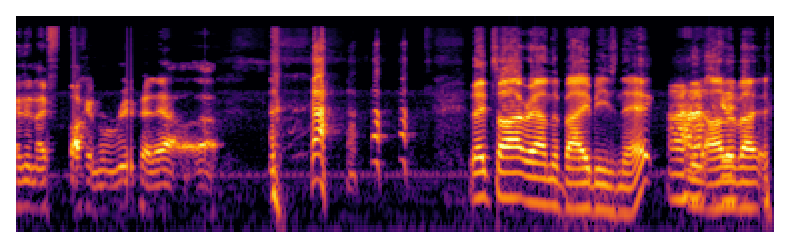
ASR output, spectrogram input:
and then they fucking rip it out like that. they tie it around the baby's neck. Uh, the that's other good. ba-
